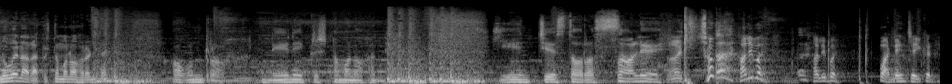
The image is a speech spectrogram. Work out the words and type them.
నువ్వేనా రా కృష్ణ మనోహర్ అంటే? అవునరా నేనే కృష్ణ మనోహర్ని ఏం చేస్తావు రస్సాలే అలీబాయ్ అలీబాయ్ వాడినేం చేయకండి.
